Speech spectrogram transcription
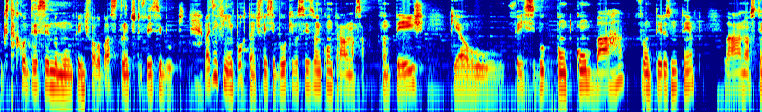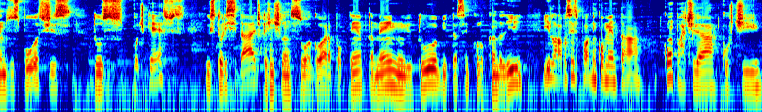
o que está acontecendo no mundo, que a gente falou bastante do Facebook. Mas enfim, é importante. Facebook vocês vão encontrar a nossa fanpage, que é o facebook.com/barra Fronteiras no Tempo. Lá nós temos os posts dos podcasts o Historicidade, que a gente lançou agora há pouco tempo também no YouTube, está sempre colocando ali. E lá vocês podem comentar, compartilhar, curtir,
